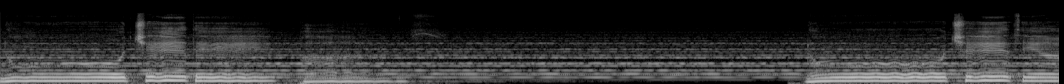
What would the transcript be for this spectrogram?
Noche de paz. Noche de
